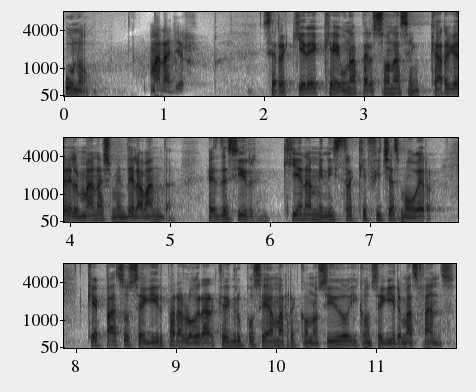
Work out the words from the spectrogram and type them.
1. Manager. Se requiere que una persona se encargue del management de la banda, es decir, quién administra qué fichas mover, qué pasos seguir para lograr que el grupo sea más reconocido y conseguir más fans.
